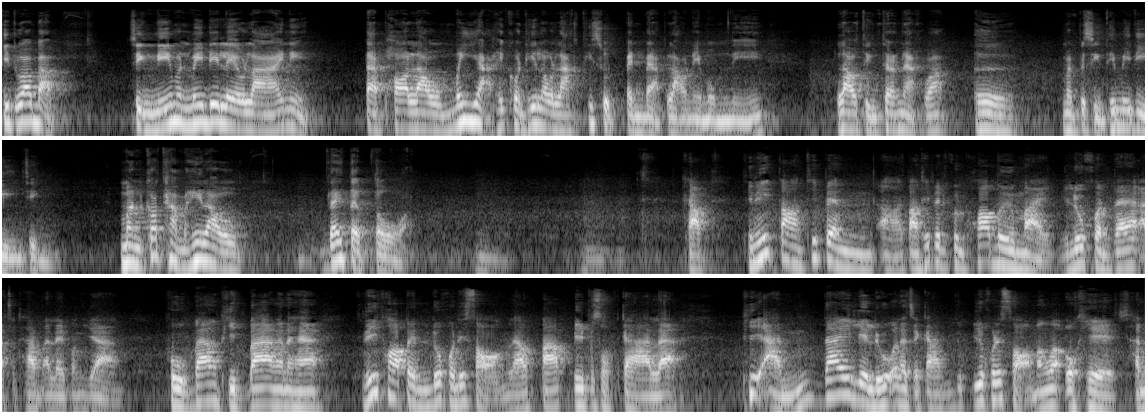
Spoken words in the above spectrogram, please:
คิดว่าแบบสิ่งนี้มันไม่ได้เลวร้ายนี่ แต่พอเราไม่อยากให้คนที่เรารักที่สุดเป็นแบบเราในมุมนี้ เราถึงตระหนักว่า เออ มันเป็นสิ่งที่ไม่ดีจริง ๆ มันก็ทำให้เราได้เติบโตอะครับ ทีนี้ตอนที่เป็นอตอนที่เป็นคุณพ่อมือใหม่ มีลูกคนแรกอาจจะทำอะไรบางอย่างถูกบ้างผิดบ้างนะฮะทีนี้พอเป็นลูกคนที่สองแล้วปั๊บมีประสบการณ์แล้วพี่อั๋นได้เรียนรู้อะไรจากการลูกคนที่สองบ้างว่าโอเค ฉัน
